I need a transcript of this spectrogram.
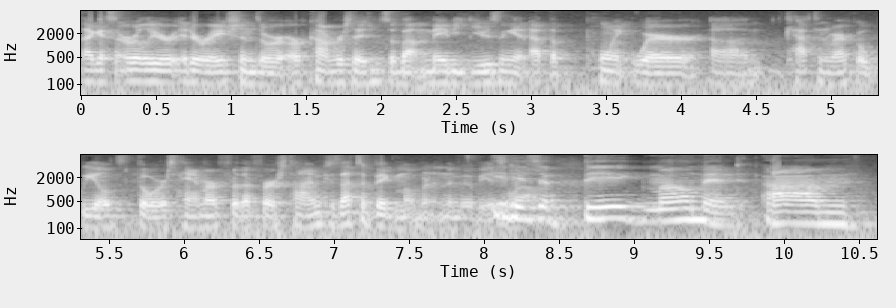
I guess, earlier iterations or, or conversations about maybe using it at the point where um, Captain America wields Thor's hammer for the first time? Because that's a big moment in the movie as It well. is a big moment. Um,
